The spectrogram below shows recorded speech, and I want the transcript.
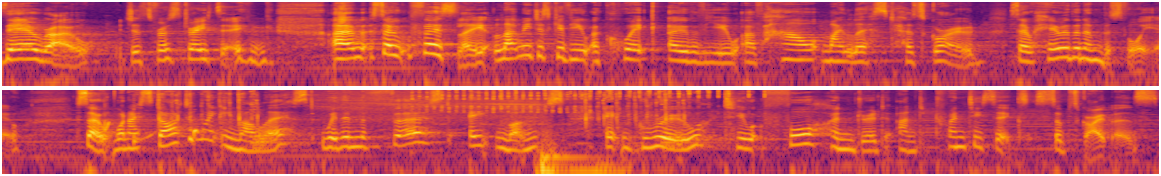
zero, which is frustrating. Um, so firstly, let me just give you a quick overview of how my list has grown. So here are the numbers for you. So when I started my email list, within the first eight months, it grew to 426 subscribers.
